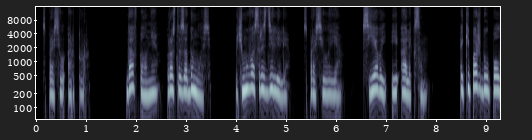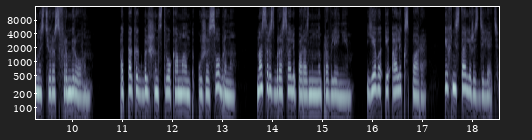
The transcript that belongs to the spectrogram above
— спросил Артур. «Да, вполне. Просто задумалась. Почему вас разделили?» — спросила я. «С Евой и Алексом. Экипаж был полностью расформирован. А так как большинство команд уже собрано, нас разбросали по разным направлениям. Ева и Алекс пара. Их не стали разделять.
